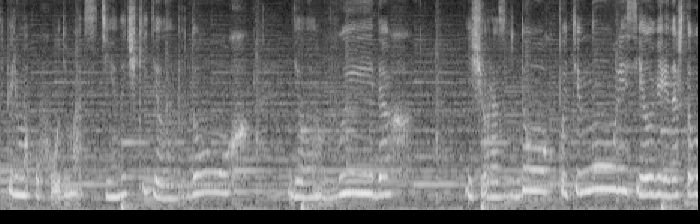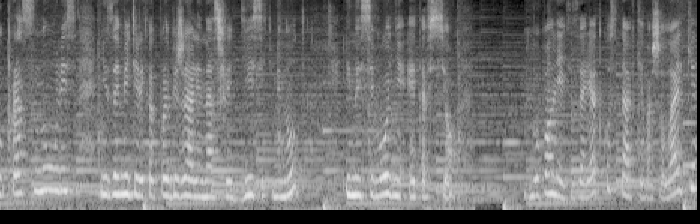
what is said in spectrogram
Теперь мы уходим от стеночки, делаем вдох, делаем выдох. Еще раз вдох, потянулись. Я уверена, что вы проснулись, не заметили, как пробежали наши 10 минут. И на сегодня это все. Выполняйте зарядку, ставьте ваши лайки,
